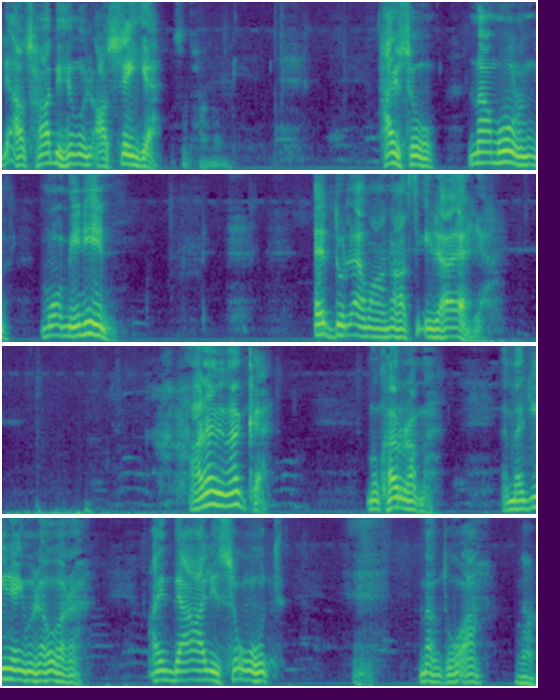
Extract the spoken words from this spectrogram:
لأصحابهم الأصلية سبحان الله حيث مأمور مؤمنين أدوا الأمانات إلى أهلها. حرم مكة مكرمة المدينة المنورة عند أعلى السعود موضوعة نعم.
